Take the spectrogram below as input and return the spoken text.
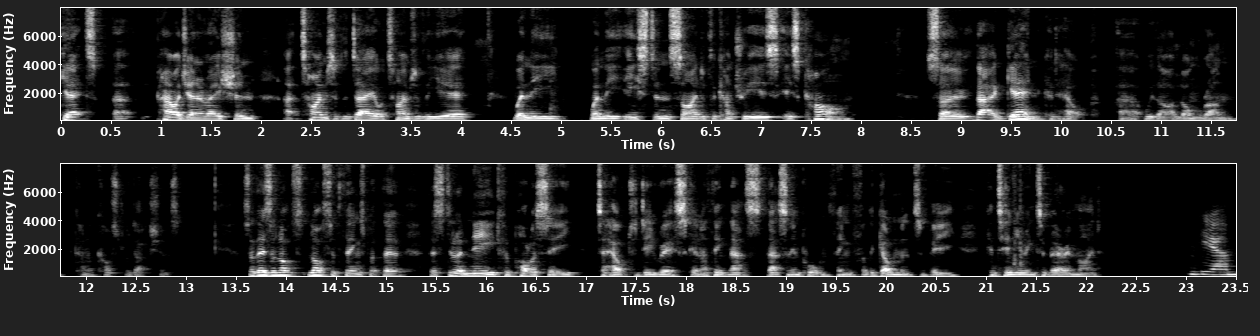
get uh, power generation at times of the day or times of the year when the when the eastern side of the country is is calm. So that again could help uh, with our long run kind of cost reductions. So there's a lots lots of things, but there, there's still a need for policy to help to de-risk, and I think that's that's an important thing for the government to be continuing to bear in mind. Yeah.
